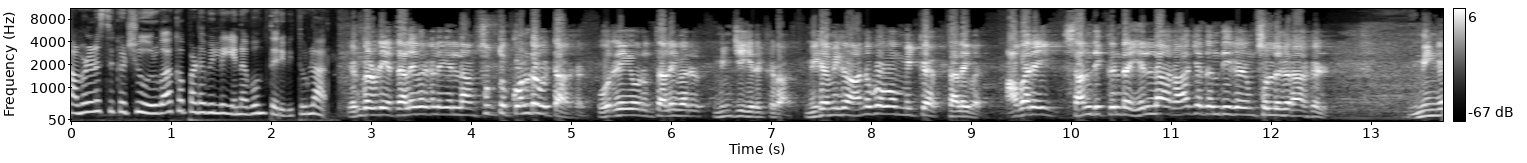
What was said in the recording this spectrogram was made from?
தமிழரசு கட்சி உருவாக்கப்படவில்லை எனவும் தெரிவித்துள்ளார். எங்களுடைய தலைவர்களை எல்லாம் சுட்டுக் கொண்டு விட்டார்கள். ஒரே ஒரு தலைவர் மிஞ்சி இருக்கிறார். மிக மிக அனுபவம் மிக்க தலைவர். அவரை சந்திக்கின்ற எல்லா ராஜதந்திகளும் சொல்லுகிறார்கள். மிக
